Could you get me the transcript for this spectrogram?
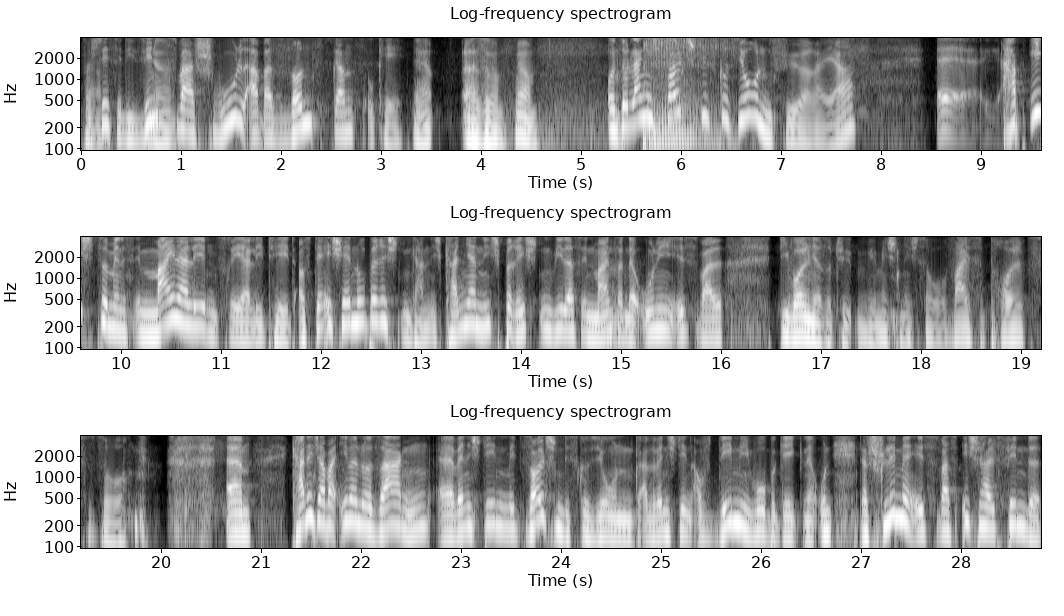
Verstehst du? Die sind Ja. zwar schwul, aber sonst ganz okay. Ja, also, ja, Und solange ich solche Diskussionen führe, ja, äh, habe ich zumindest in meiner Lebensrealität, aus der ich ja nur berichten kann. Ich kann ja nicht berichten, wie das in Mainz an der Uni ist, weil die wollen ja so Typen wie mich nicht, so weiße Prolls, so. ähm, kann ich aber immer nur sagen, äh, wenn ich denen mit solchen Diskussionen, also wenn ich denen auf dem Niveau begegne und das Schlimme ist, was ich halt finde,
